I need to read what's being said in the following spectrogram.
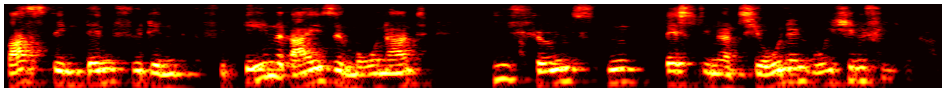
was sind denn für den, für den Reisemonat die schönsten Destinationen, wo ich hinfliegen kann?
